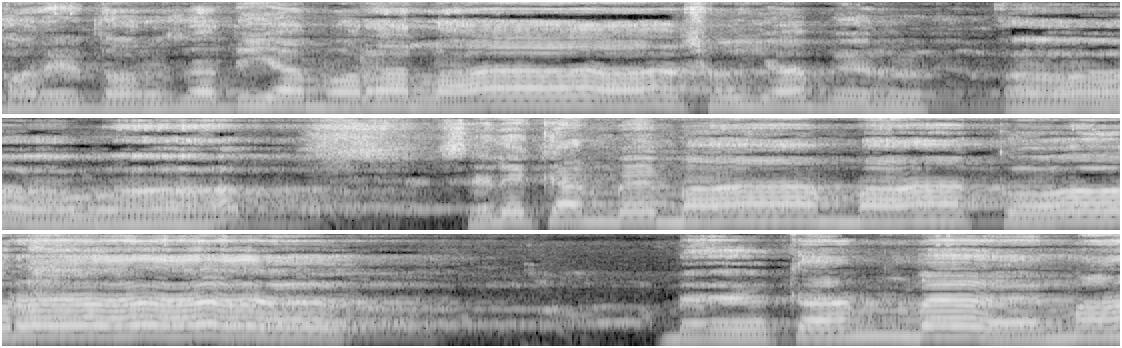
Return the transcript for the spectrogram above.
ঘরের দরজা দিয়া মরা লাশ হইয়া বের ছেলে কানবে, মা মা করে। কানবে, মা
